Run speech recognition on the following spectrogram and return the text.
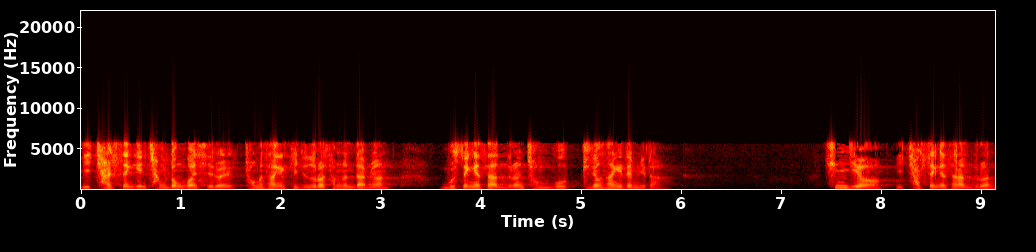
이 잘생긴 장동건 씨를 정상의 기준으로 삼는다면 못생긴 사람들은 전부 비정상이 됩니다. 심지어 이 잘생긴 사람들은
